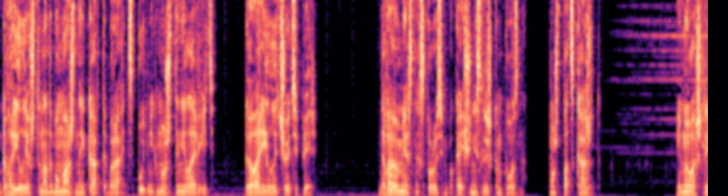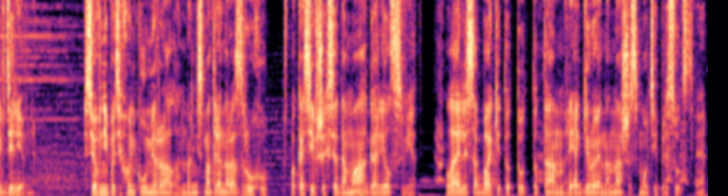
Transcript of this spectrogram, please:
Говорил я, что надо бумажные карты брать, спутник может и не ловить. Говорил, и что теперь? Давай у местных спросим, пока еще не слишком поздно. Может, подскажут. И мы вошли в деревню. Все в ней потихоньку умирало, но несмотря на разруху, в покосившихся домах горел свет. Лаяли собаки то тут, то там, реагируя на наши с Мотей присутствие.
